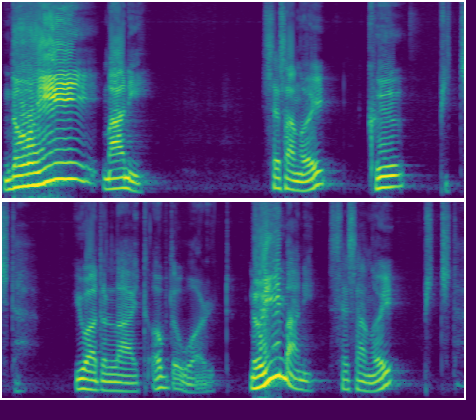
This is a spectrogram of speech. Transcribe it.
너희만이 세상의 그 빛이다. You are the light of the world. 너희만이 세상의 빛이다.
